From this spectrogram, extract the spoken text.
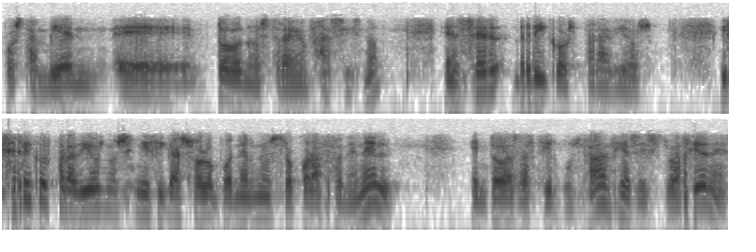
pues también eh, todo nuestro énfasis, ¿no? En ser ricos para Dios. Y ser ricos para Dios no significa solo poner nuestro corazón en Él, en todas las circunstancias y situaciones,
